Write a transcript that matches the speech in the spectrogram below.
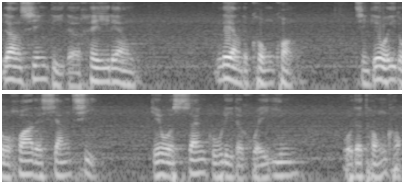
让心底的黑亮亮的空旷，请给我一朵花的香气。给我山谷里的回音，我的瞳孔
